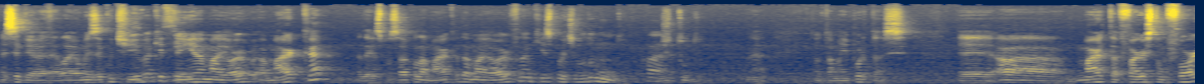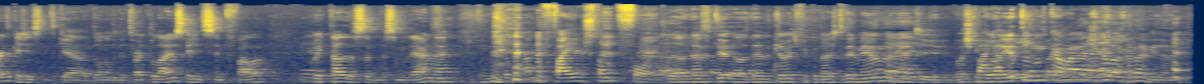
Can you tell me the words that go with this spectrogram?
Mas você vê, ela é uma executiva que Sim. tem a maior a marca ela é responsável pela marca da maior franquia esportiva do mundo, claro. de tudo. Né? Então, tamanha importância. É, a Martha Firestone Ford, que, a gente, que é a dona do Detroit Lions, que a gente sempre fala, é. coitada dessa, dessa mulher, né? Tem o nome Firestone Ford. ela, deve ter, ela deve ter uma dificuldade tremenda, né? é. né? De, acho que boleto nunca mais nunca ela viu na vida, né?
